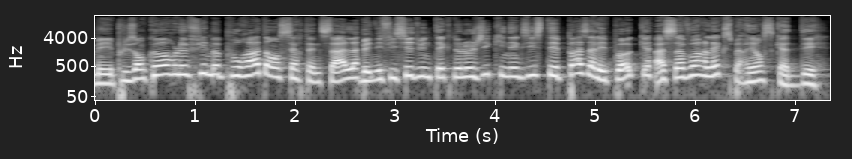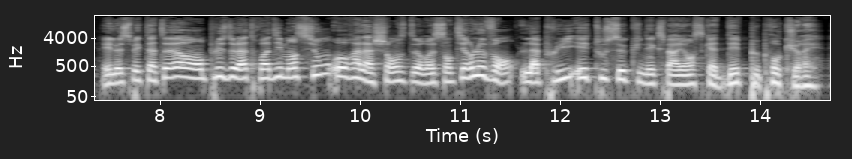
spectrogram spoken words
Mais plus encore, le film pourra, dans certaines salles, bénéficier d'une technologie qui n'existait pas à l'époque, à savoir l'expérience 4D. Et le spectateur, en plus de la 3 dimensions, aura la chance de ressentir le vent, la pluie et tout ce qu'une expérience 4D peut procurer.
